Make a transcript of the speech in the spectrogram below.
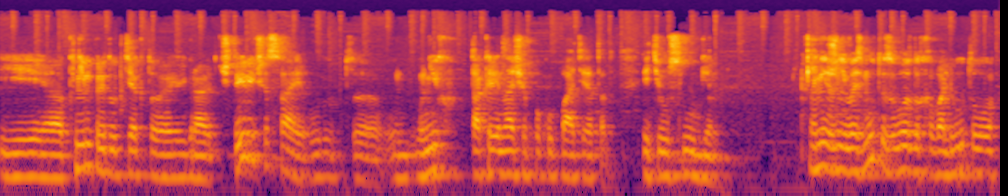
И э, к ним придут те, кто играют 4 часа, и будут э, у них так или иначе покупать этот, эти услуги. Они же не возьмут из воздуха валюту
